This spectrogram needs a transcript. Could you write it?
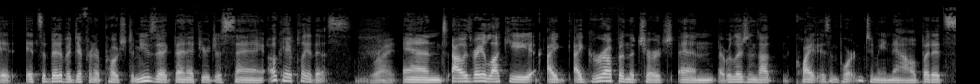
It, it's a bit of a different approach to music than if you're just saying, okay, play this. Right. And I was very lucky. I, I grew up in the church and religion's not quite as important to me now, but it's,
